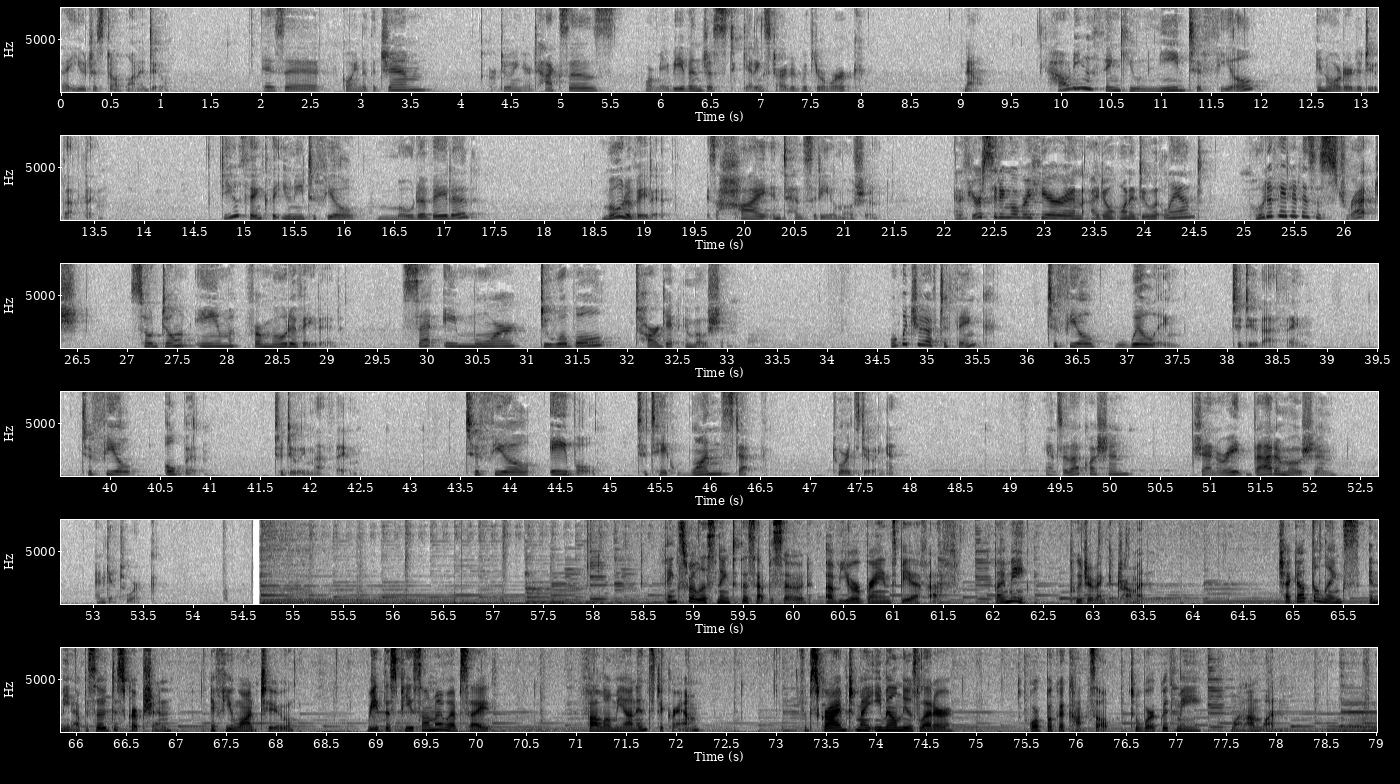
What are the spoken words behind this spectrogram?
that you just don't want to do? Is it going to the gym or doing your taxes or maybe even just getting started with your work? Now, how do you think you need to feel in order to do that thing? Do you think that you need to feel motivated? Motivated is a high intensity emotion. And if you're sitting over here and I don't want to do it land, motivated is a stretch. So don't aim for motivated. Set a more doable target emotion. What would you have to think to feel willing to do that thing? To feel open to doing that thing? To feel able to take one step towards doing it? Answer that question, generate that emotion, and get to work. Thanks for listening to this episode of Your Brain's BFF by me, Pooja Venkatraman. Check out the links in the episode description if you want to read this piece on my website, follow me on Instagram, subscribe to my email newsletter, or book a consult to work with me one on one.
